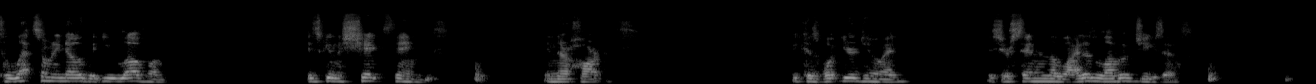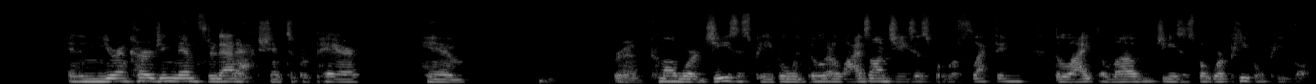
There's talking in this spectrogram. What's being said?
to let somebody know that you love them is going to shake things in their hearts. Because what you're doing is you're sending the light and love of Jesus, and you're encouraging them through that action to prepare Him room. Come on, we're Jesus people. We build our lives on Jesus. We're reflecting the light, the love of Jesus, but we're people people.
